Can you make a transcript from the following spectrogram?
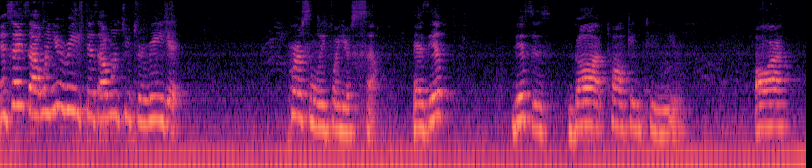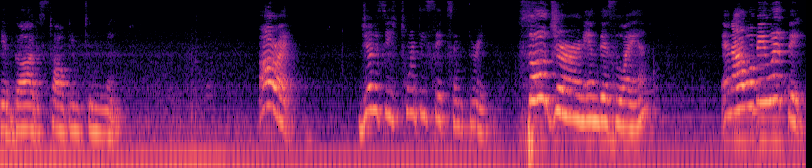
And saints, uh, when you read this, I want you to read it personally for yourself, as if this is God talking to you, or if God is talking to me. All right, Genesis 26 and 3. Sojourn in this land, and I will be with thee,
